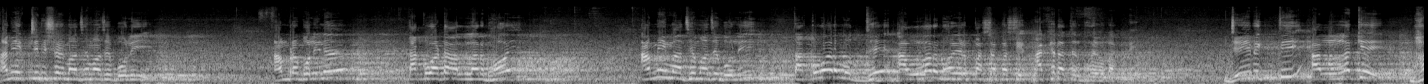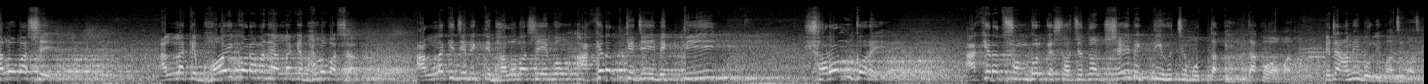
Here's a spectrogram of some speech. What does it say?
আমি একটি বিষয় মাঝে মাঝে বলি আমরা বলি না তাকুয়াটা আল্লাহর ভয়। আমি মাঝে মাঝে বলি তাকোয়ার মধ্যে আল্লাহর ভয়ের পাশাপাশি আখেরাতের ভয়ও লাগবে। যেই ব্যক্তি আল্লাহকে ভালোবাসে, আল্লাহকে ভয় করা মানে আল্লাহকে ভালোবাসা। আল্লাহকে যে ব্যক্তি ভালোবাসে এবং আখেরাতকে যেই ব্যক্তি স্মরণ করে, আখেরাত সম্পর্কে সচেতন, সেই ব্যক্তি হচ্ছে মুত্তাকি তাকোয়াবান এটা আমি বলি মাঝে মাঝে।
